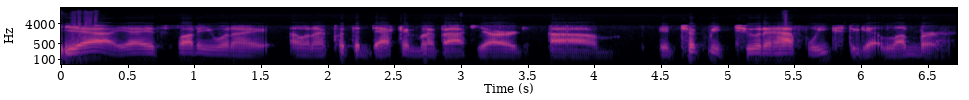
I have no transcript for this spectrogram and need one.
Yeah, yeah. It's funny when I when I put the deck in my backyard. Um, it took me two and a half weeks to get lumber,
